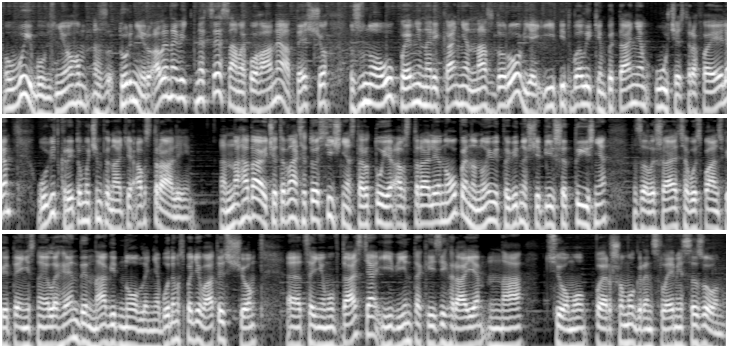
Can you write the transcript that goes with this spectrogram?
вибув з нього з турніру. Але навіть не це саме погане, а те, що знову певні нарікання на здоров'я і під великим питанням участь Рафаеля у відкритому чемпіонаті Австралії. Нагадаю, 14 січня стартує Australian Open, ну і відповідно ще більше тижня залишається в іспанської тенісної легенди на відновлення. Будемо сподіватися, що е, це йому вдасться, і він таки зіграє на цьому першому гренслемі сезону.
